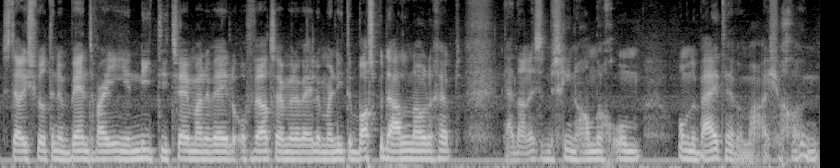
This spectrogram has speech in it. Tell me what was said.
Stel je speelt in een band waarin je niet die twee manuelen... of wel twee manuelen, maar niet de baspedalen nodig hebt. Ja, dan is het misschien handig om, om erbij te hebben. Maar als je gewoon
